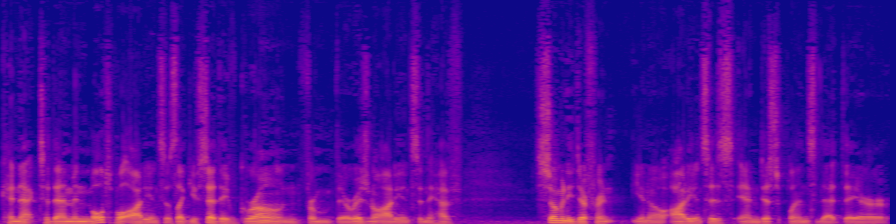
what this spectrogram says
connect to them in multiple audiences. Like you said, they've grown from their original audience and they have so many different you know audiences and disciplines that they're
